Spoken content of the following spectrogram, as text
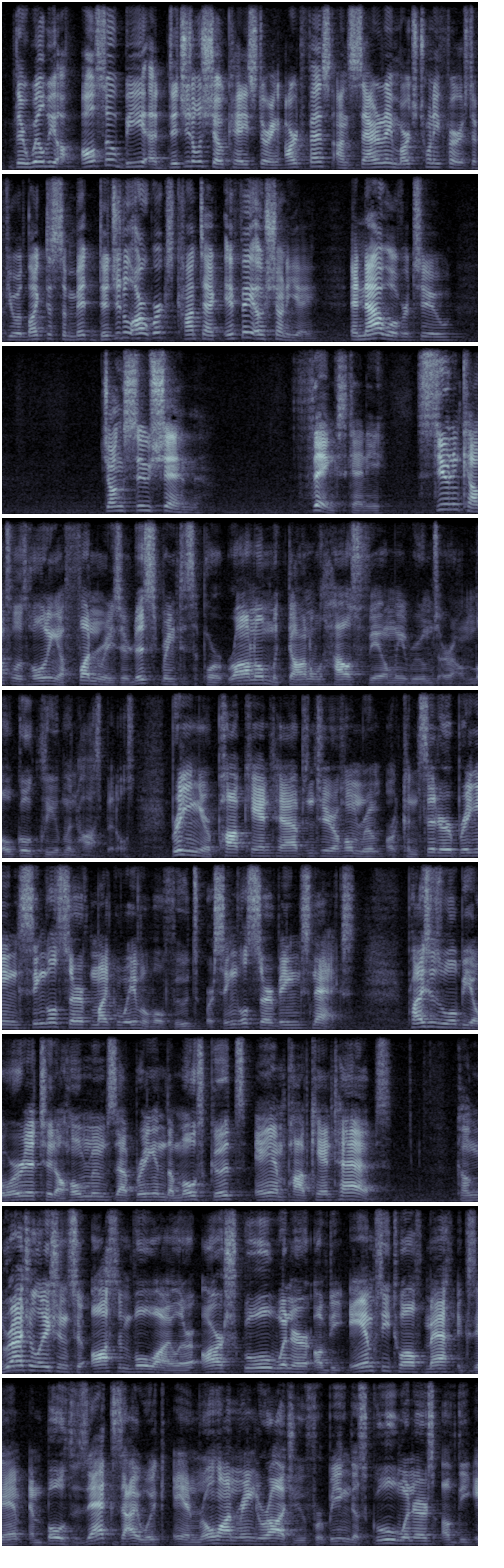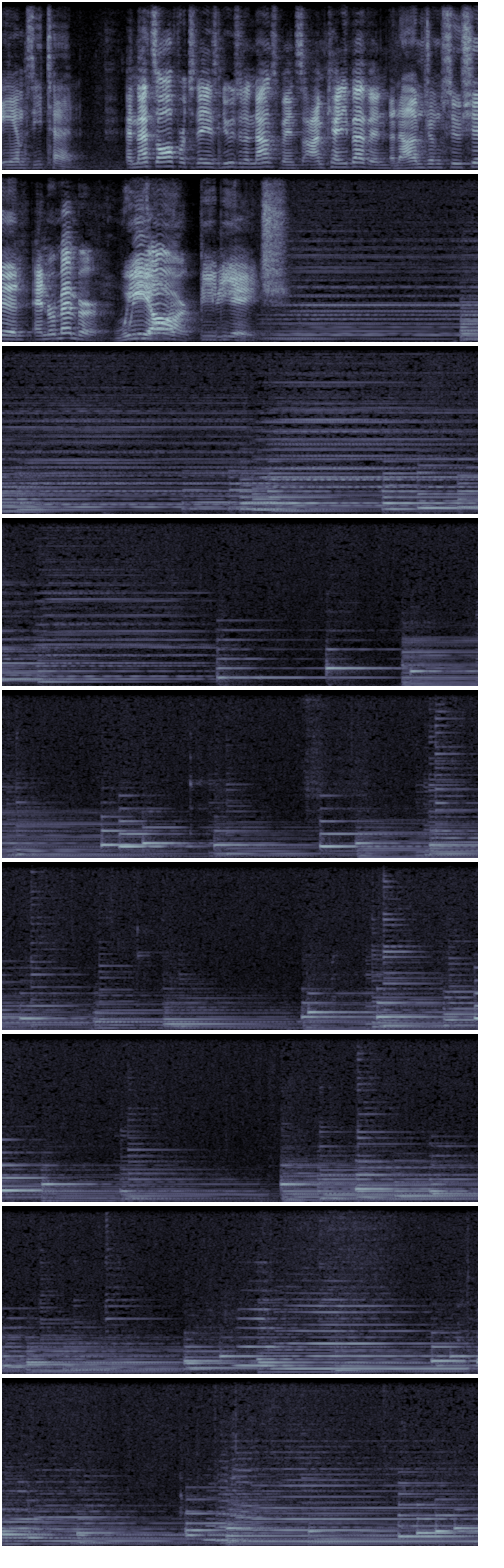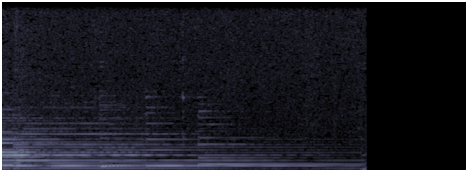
There will be also be a digital showcase during ArtFest on Saturday, March 21st. If you would like to submit digital artworks, contact Ife Oshuniye. And now over to Jung Soo Shin. Thanks, Kenny. Student Council is holding a fundraiser this spring to support Ronald McDonald House family rooms around local Cleveland hospitals. Bringing your pop can tabs into your homeroom or consider bringing single-serve microwavable foods or single-serving snacks. Prizes will be awarded to the homerooms that bring in the most goods and pop can tabs. Congratulations to Austin Volweiler, our school winner of the AMC 12 math exam, and both Zach Zywick and Rohan Rangaraju for being the school winners of the AMC 10. And that's all for today's news and announcements. I'm Kenny Bevan. And I'm Jung Soo Shin. And remember, We are BBH.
